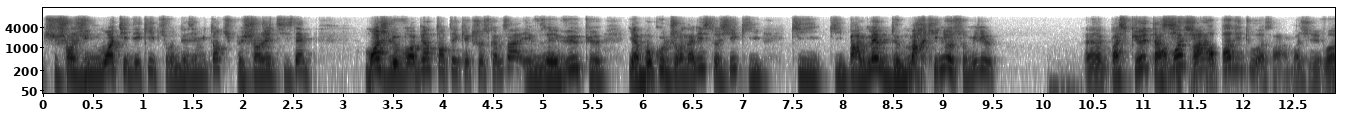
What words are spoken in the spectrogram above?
tu changes une moitié d'équipe sur une deuxième mi-temps, tu peux changer de système. Moi, je le vois bien tenter quelque chose comme ça. Et vous avez vu qu'il y a beaucoup de journalistes aussi qui, qui, qui parlent même de Marquinhos au milieu. Euh, parce que tu as ah, Moi, je ne crois pas du tout à ça. Moi, je ne crois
